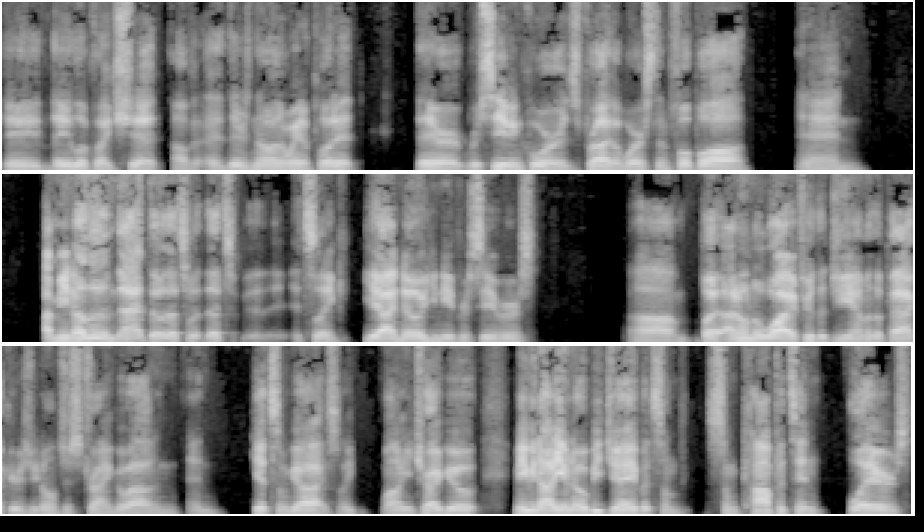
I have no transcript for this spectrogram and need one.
they they look like shit. There's no other way to put it. Their receiving core is probably the worst in football, and I mean, other than that, though, that's what that's. It's like, yeah, I know you need receivers, um, but I don't know why if you're the GM of the Packers, you don't just try and go out and, and get some guys. Like, why don't you try to go maybe not even OBJ, but some some competent players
